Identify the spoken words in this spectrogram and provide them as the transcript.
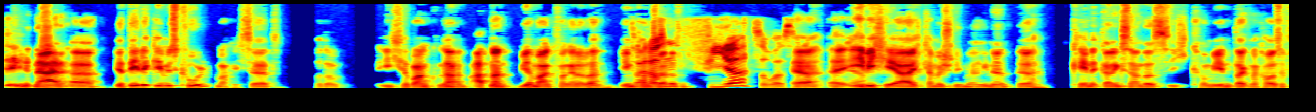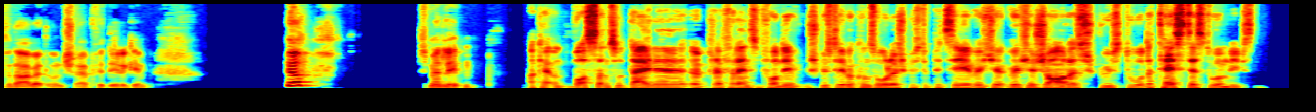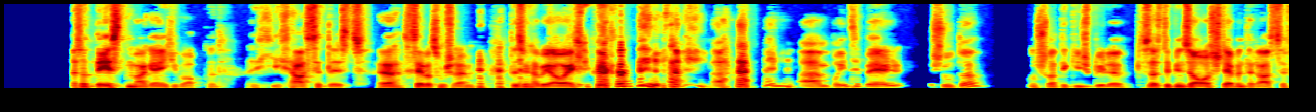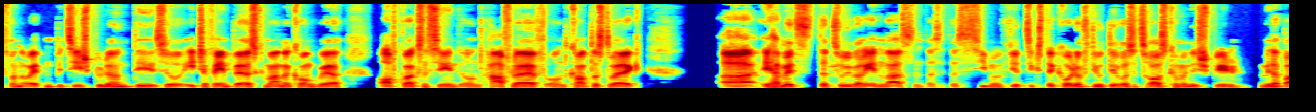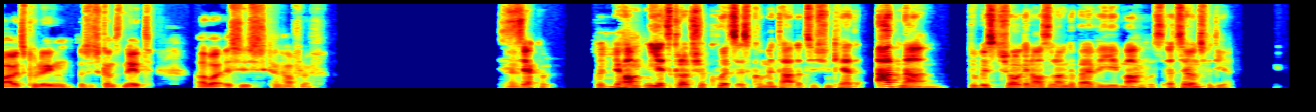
Nein, äh, ja, Telegame ist cool, mache ich seit, oder ich habe angefangen, Adnan, wir haben angefangen, oder? Irgendwann 2004, sowas. Ja, äh, ja, ewig her, ich kann mich schon nicht mehr erinnern, ja, kenne gar nichts anderes. Ich komme jeden Tag nach Hause von der Arbeit und schreibe für Telegame. Ja, ist mein Leben. Okay, und was sind so deine äh, Präferenzen von dir? Spielst du lieber Konsole, spielst du PC? Welche, welche Genres spielst du oder testest du am liebsten? Also testen mag ich eigentlich überhaupt nicht. Ich, ich hasse Tests, ja, selber zum Schreiben. Deswegen habe ich auch euch. ähm, prinzipiell Shooter und Strategiespiele. Das heißt, ich bin so aussterbende Rasse von alten PC-Spielern, die so Age of Empires, Command Conquer aufgewachsen sind und Half-Life und Counter-Strike äh, ich habe mich jetzt dazu überreden lassen, dass ich das 47. Call of Duty, was jetzt rauskommen ist, spiele mit ein paar Arbeitskollegen. Das ist ganz nett, aber es ist kein Half-Life. Sehr cool. Gut, wir haben jetzt gerade schon kurz als Kommentar dazwischen gehört. Adnan, du bist schon genauso lange dabei wie Markus. Erzähl uns von dir.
